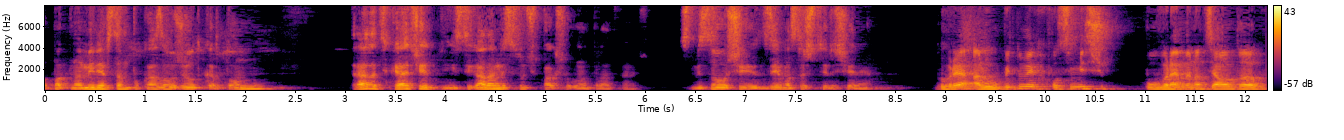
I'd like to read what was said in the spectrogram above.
а пък на Минев съм показал жълт картон, но трябва да ти кажа, че и сега да ми се случи, пак ще го направя това нещо. В смисъл ще взема същите решения. Добре, а любопитно ми е какво си мислиш по време на цялата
